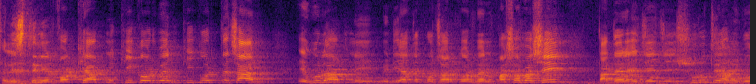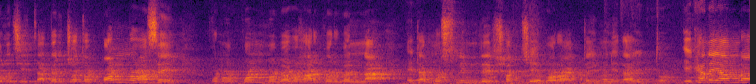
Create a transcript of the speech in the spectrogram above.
ফিলিস্তিনের পক্ষে আপনি কি করবেন, কি করতে চান, এগুলো আপনি মিডিয়াতে প্রচার করবেন। পাশাপাশি তাদের এই যে যে শুরুতে আমি বলেছি, তাদের যত পণ্য আছে, কোনো পণ্য ব্যবহার করবেন না। এটা মুসলিমদের সবচেয়ে বড় একটা ইমানি দায়িত্ব। এখানে আমরা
